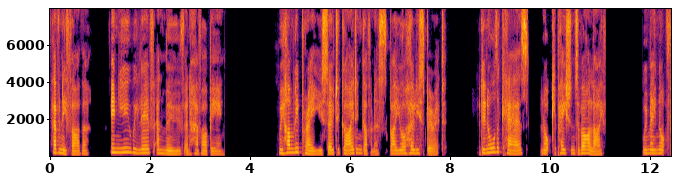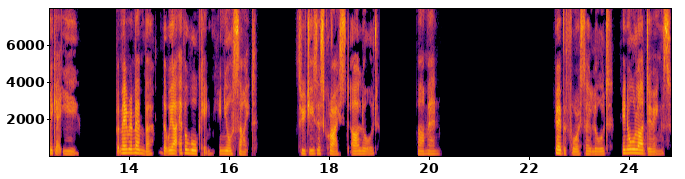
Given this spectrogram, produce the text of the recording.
Heavenly Father, in you we live and move and have our being. We humbly pray you so to guide and govern us by your Holy Spirit, that in all the cares and occupations of our life we may not forget you, but may remember that we are ever walking in your sight. Through Jesus Christ our Lord. Amen. Go before us, O Lord, in all our doings,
